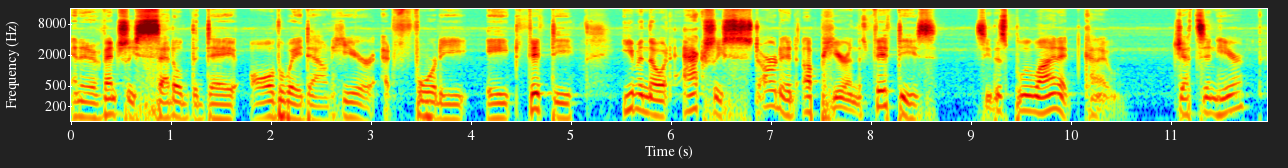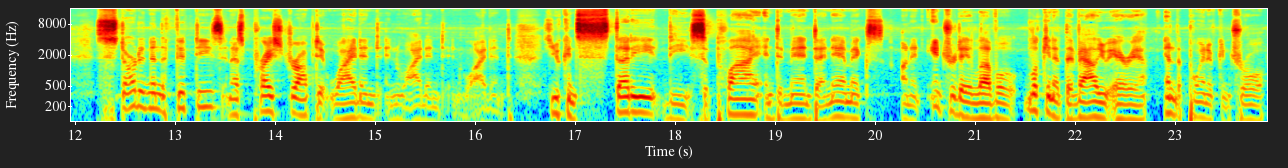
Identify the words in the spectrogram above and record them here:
and it eventually settled the day all the way down here at 48.50 even though it actually started up here in the 50s. See this blue line? It kind of jets in here started in the 50s, and as price dropped, it widened and widened and widened. So you can study the supply and demand dynamics on an intraday level, looking at the value area and the point of control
